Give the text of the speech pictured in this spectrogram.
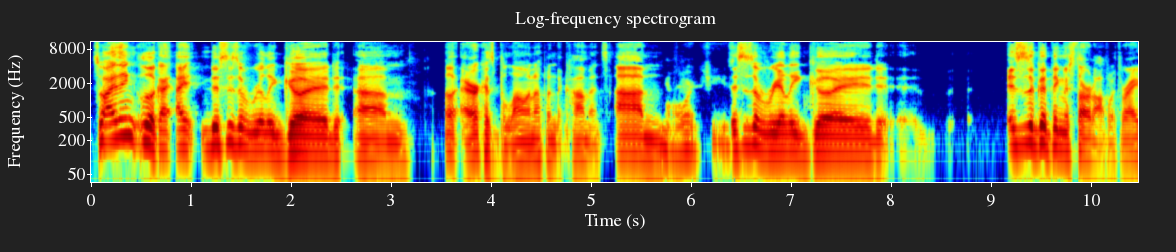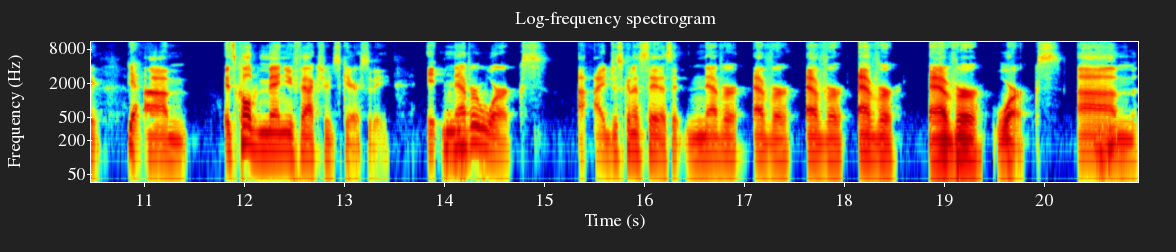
So I think, look, I, I this is a really good. Um, oh, Erica's blowing up in the comments. Um, Oh, this is a really good. This is a good thing to start off with, right? Yeah. Um, it's called manufactured scarcity. It Mhm. never works. I, I'm just gonna say this: it never, ever, ever, ever, ever works. Mhm. Um,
